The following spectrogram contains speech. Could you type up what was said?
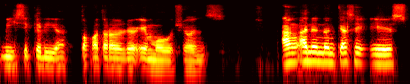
basically you have to control your emotions. Ang ano nun kasi is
